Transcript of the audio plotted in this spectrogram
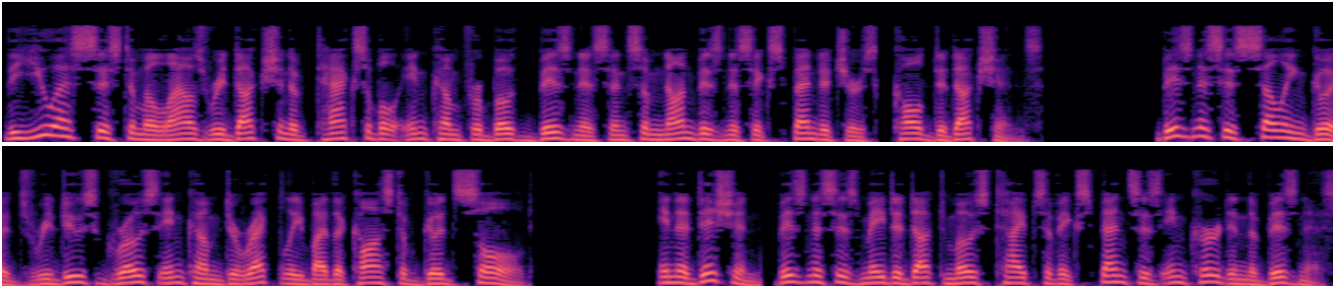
The U.S. system allows reduction of taxable income for both business and some non-business expenditures, called deductions. Businesses selling goods reduce gross income directly by the cost of goods sold. In addition, businesses may deduct most types of expenses incurred in the business.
